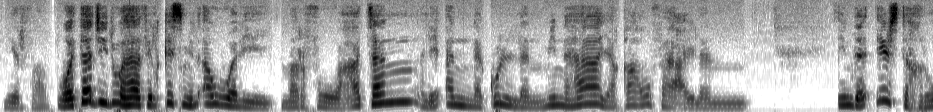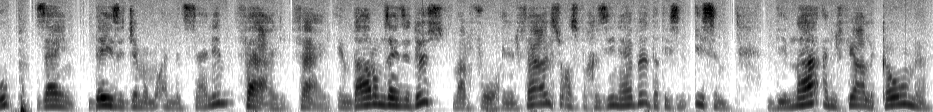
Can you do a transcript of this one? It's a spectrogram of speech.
meervoud. وتجدها في القسم الأول مرفوعة لأن كل منها يقع فاعلا In de eerste groep zijn deze Jama Mu'annath Salim fa'il, fa'il. En daarom zijn ze dus marfu'. En el fa'il, zoals we gezien hebben, dat is een ism die na een fi'al komen.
